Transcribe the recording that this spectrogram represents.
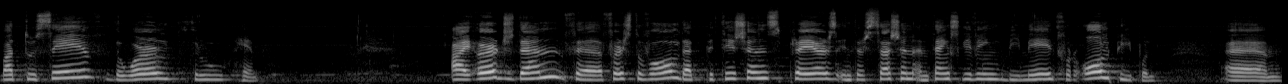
but to save the world through him. I urge then, first of all, that petitions, prayers, intercession, and thanksgiving be made for all people, um,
